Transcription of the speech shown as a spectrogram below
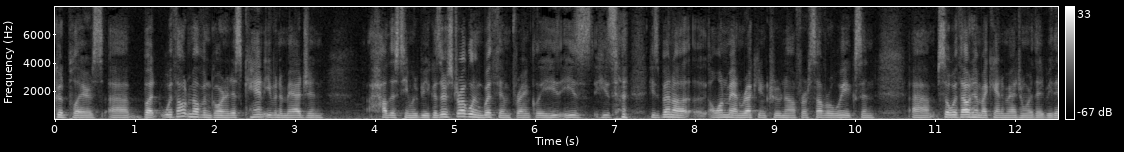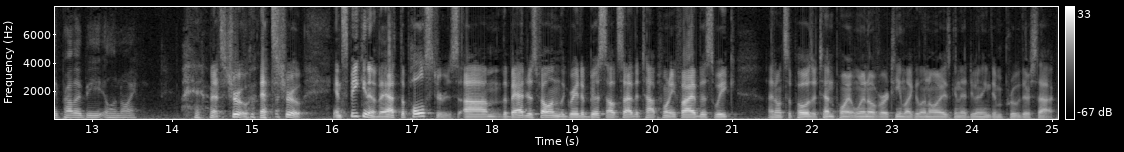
good players. Uh, but without Melvin Gordon, I just can't even imagine how this team would be because they're struggling with him. Frankly, he, he's he's he's been a, a one man wrecking crew now for several weeks, and um, so without him, I can't imagine where they'd be. They'd probably be Illinois. That's true. That's true. And speaking of that, the pollsters, um, the Badgers fell into the great abyss outside the top 25 this week. I don't suppose a 10 point win over a team like Illinois is going to do anything to improve their stock.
